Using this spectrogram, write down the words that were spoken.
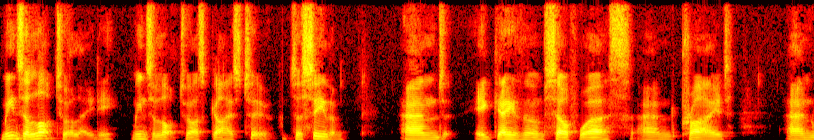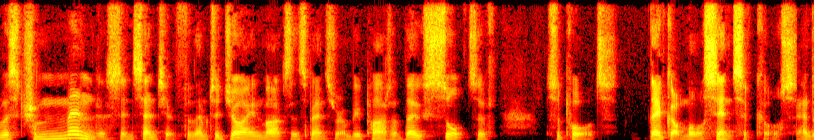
Means a lot to a lady, means a lot to us guys too, to see them. And it gave them self worth and pride and was tremendous incentive for them to join Marks and Spencer and be part of those sorts of supports. They've got more since, of course, and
